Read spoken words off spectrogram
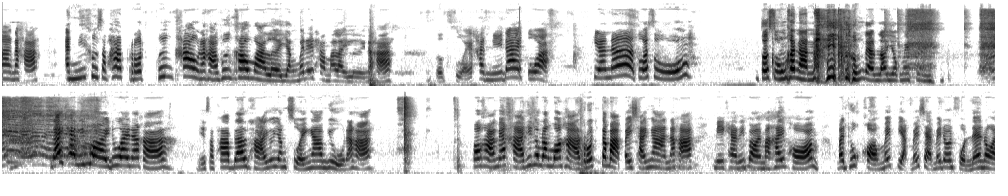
มากๆนะคะ อันนี้คือสภาพรถเพิ่งเข้านะคะ เพิ่งเข้ามาเลยยังไม่ได้ทำอะไรเลยนะคะ ถสวยคันนี้ได้ตัวเทียเนอร์ตัวสูง ตัวสูงขนาดไหน สูงแบบเรายกไม่ขึ้น ได้แคลิบอยด้วยนะคะนี่สภาพด้านท้ายก็ยังสวยงามอยู่นะคะพ่อค้าแม่ค้าที่กำลังมองหารถกระบะไปใช้งานนะคะ มีแคลิบอยมาให้พร้อม บรรทุกของไม่เปียกไม่แฉะไม่โดนฝนแน่นอน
